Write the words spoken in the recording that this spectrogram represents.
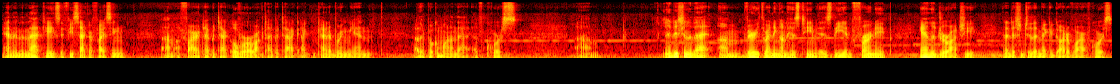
and then in that case, if he's sacrificing um, a fire type attack over a rock type attack, I can kind of bring in other Pokemon on that, of course. Um, in addition to that, um, very threatening on his team is the Infernape and the Jirachi, in addition to the Mega Gardevoir, of course.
